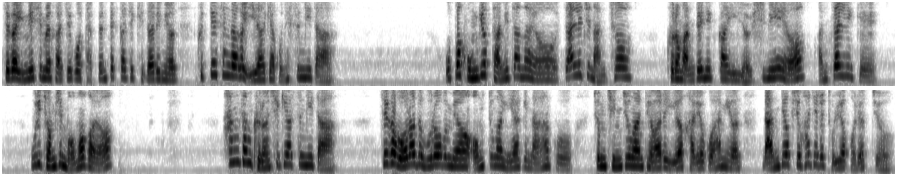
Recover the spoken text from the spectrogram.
제가 인내심을 가지고 답변 때까지 기다리면 그때 생각을 이야기하곤 했습니다. 오빠 공기업 다니잖아요. 잘리진 않죠? 그럼 안 되니까 일 열심히 해요. 안 잘리게. 우리 점심 뭐 먹어요? 항상 그런 식이었습니다. 제가 뭐라도 물어보면 엉뚱한 이야기나 하고 좀 진중한 대화를 이어가려고 하면 난데없이 화제를 돌려버렸죠.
